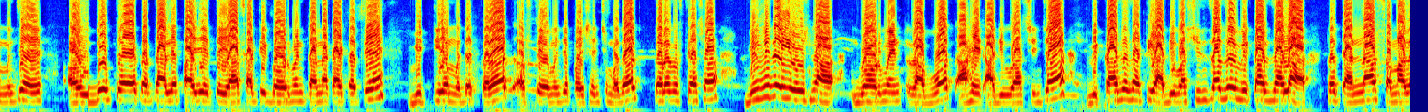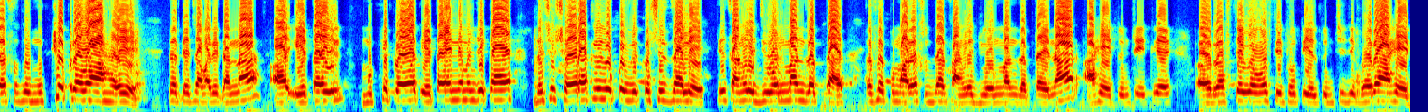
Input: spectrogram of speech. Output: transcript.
म्हणजे उद्योग तयार करता आले पाहिजे यासाठी गव्हर्नमेंट त्यांना काय करते? वित्तीय मदत करत असते. म्हणजे पैशांची मदत करत असते. अशा विविध योजना गव्हर्नमेंट राबवत आहेत. आदिवासींच्या विकासासाठी आदिवासींचा जर विकास झाला तर त्यांना समाजाचा जो मुख्य प्रवाह आहे तर त्याच्यामध्ये त्यांना येता येईल. मुख्य प्रवाहात येता येणे म्हणजे काय? जसे शहरातले लोक विकसित झाले ते चांगले जीवनमान जगतात तसं तुम्हाला सुद्धा चांगले जीवनमान जगता येणार आहे. तुमचे इथले रस्ते व्यवस्थित होतील तुमची जी घरं आहेत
